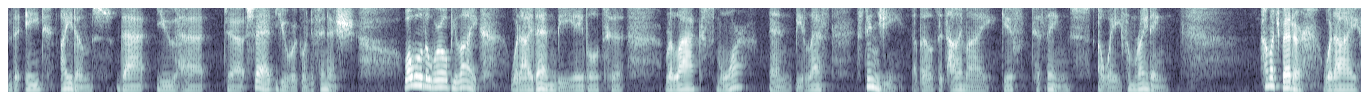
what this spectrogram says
the eight items that you had uh, said you were going to finish? What will the world be like? Would I then be able to relax more and be less stingy about the time I give to things away from writing? How much better would I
